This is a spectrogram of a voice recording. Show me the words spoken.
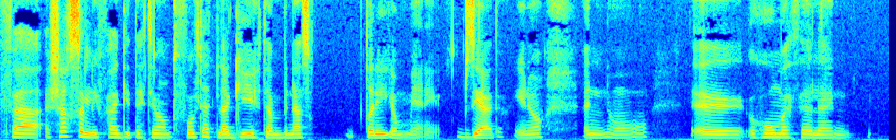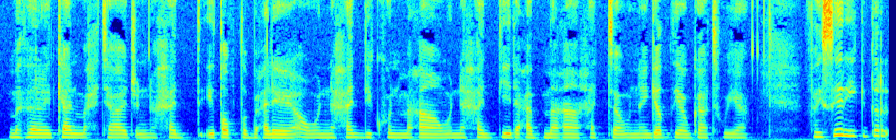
فالشخص اللي فاقد اهتمام طفولته تلاقيه يهتم بالناس بطريقة يعني بزيادة you know إنه آه هو مثلا مثلا كان محتاج إنه حد يطبطب عليه أو إنه حد يكون معاه وانه حد يلعب معاه حتى وانه يقضي أوقات وياه. فيصير يقدر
